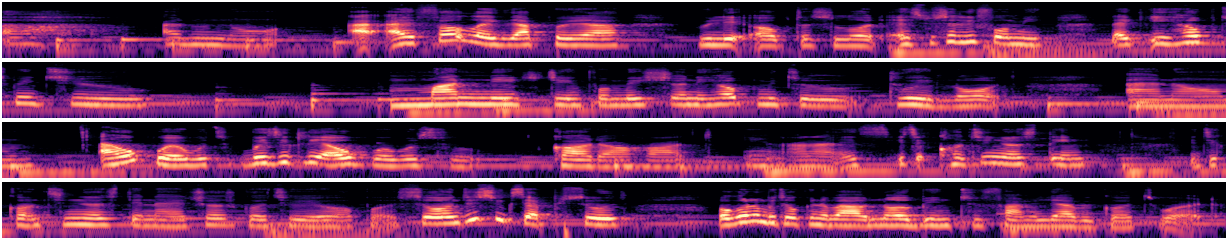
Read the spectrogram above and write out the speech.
uh, I don't know. I, I felt like that prayer really helped us a lot, especially for me. Like it helped me to manage the information. It helped me to do a lot, and um, I hope we're able to. Basically, I hope we're able to guard our heart, know, and it's it's a continuous thing. It's a continuous thing. I trust God to help us. So on this week's episode, we're going to be talking about not being too familiar with God's word.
